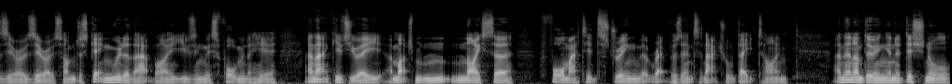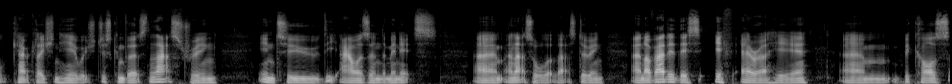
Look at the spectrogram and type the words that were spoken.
00. So I'm just getting rid of that by using this formula here. And that gives you a, a much nicer formatted string that represents an actual date time. And then I'm doing an additional calculation here which just converts that string into the hours and the minutes. Um, and that's all that that's doing. And I've added this if error here um, because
